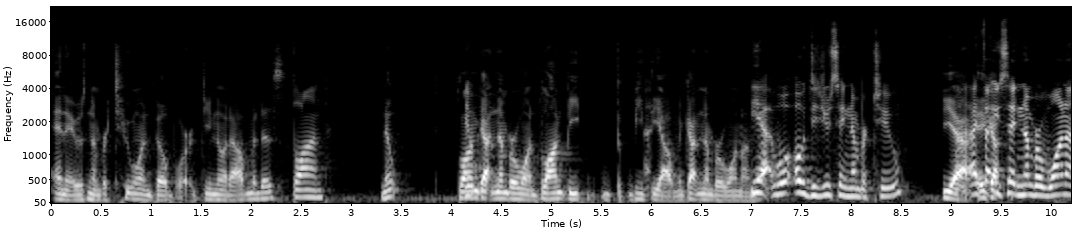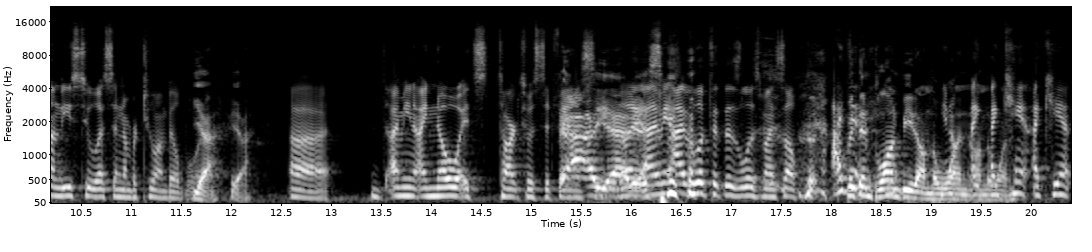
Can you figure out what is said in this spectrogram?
and it was number two on Billboard. Do you know what album it is? Blonde. Nope. Blonde It- got number one. Blonde beat beat the album. It got number one on. Yeah. Well, oh, did you say number two? Yeah, I thought got- you said number one on these two lists and number two on Billboard. Yeah, yeah. Uh, I mean, I know it's Dark Twisted Yeah, Fantasy. yeah, it Like, I mean, I've looked at this list myself. I But did- then Blonde beat on the you know, one- I, on the I one. can't. I can't.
